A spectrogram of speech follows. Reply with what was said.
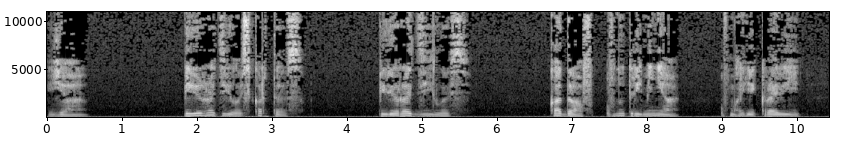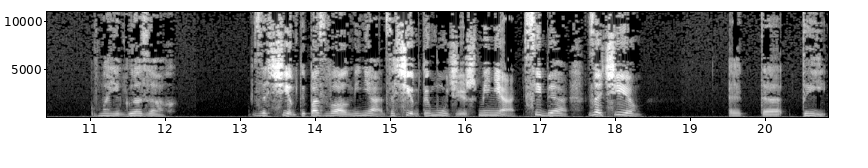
Я переродилась, Кортес. Переродилась кадав внутри меня, в моей крови, в моих глазах. Зачем ты позвал меня? Зачем ты мучаешь меня, себя? Зачем? Это ты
